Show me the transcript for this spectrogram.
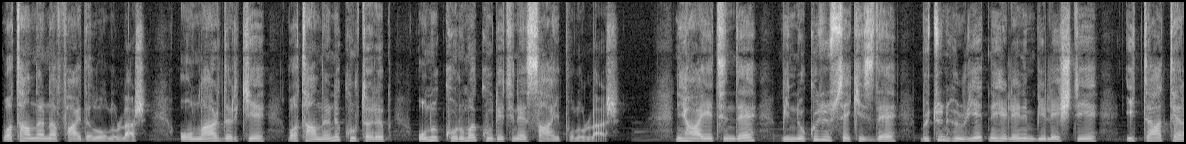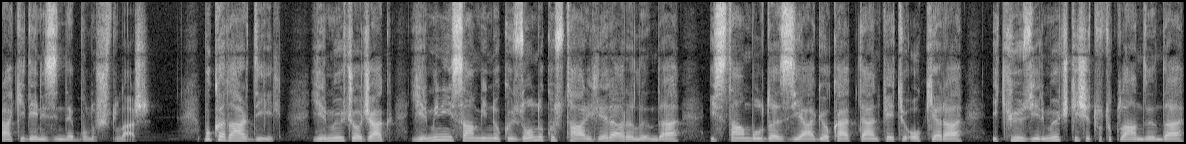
vatanlarına faydalı olurlar. Onlardır ki vatanlarını kurtarıp onu koruma kudretine sahip olurlar. Nihayetinde 1908'de bütün hürriyet nehirlerinin birleştiği İttihat Terakki Denizi'nde buluştular. Bu kadar değil. 23 Ocak 20 Nisan 1919 tarihleri aralığında İstanbul'da Ziya Gökalp'ten Fethi Okyar'a 223 kişi tutuklandığında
